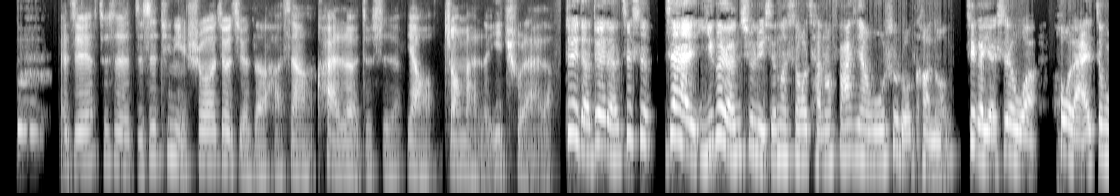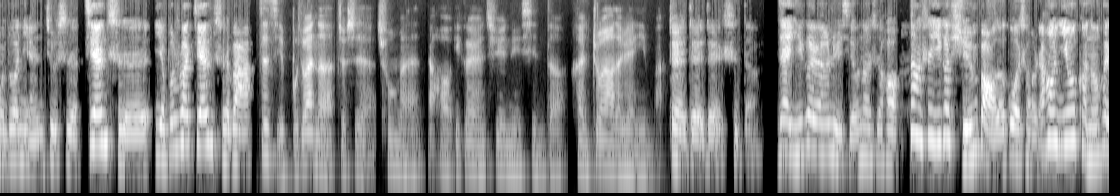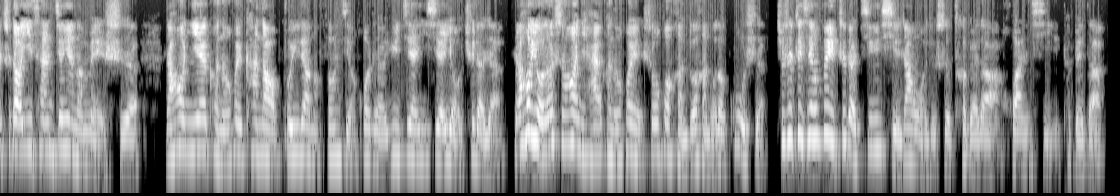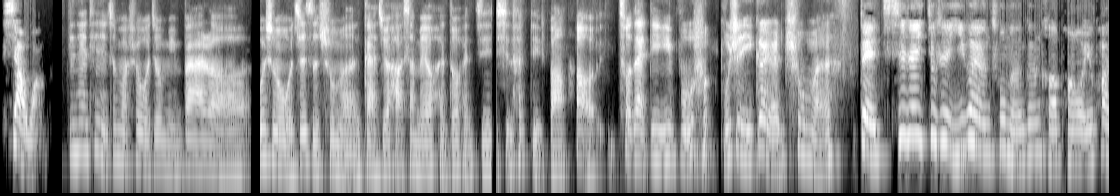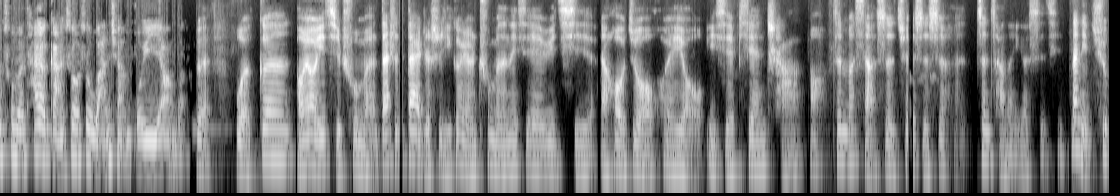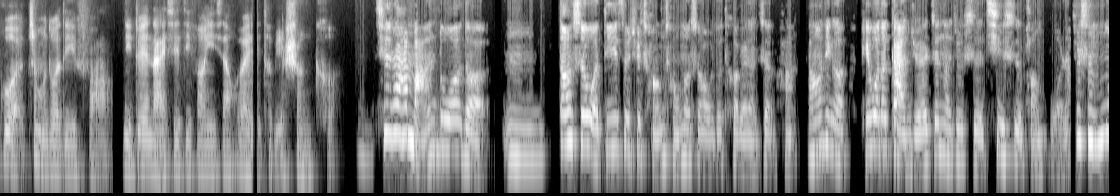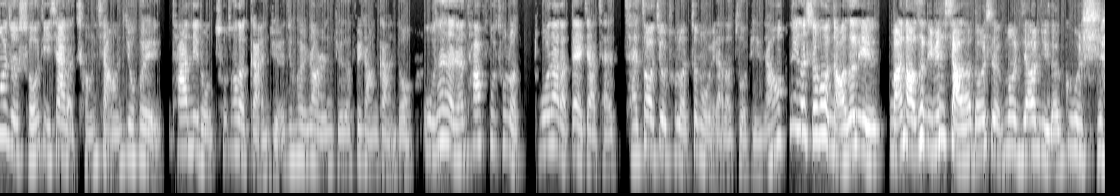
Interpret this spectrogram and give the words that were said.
感觉就是只是听你说就觉得好像快乐就是要装满了溢出来了。对的，对的，就是在一个人去旅行的时候才能发现无数种可能。这个也是我后来这么多年就是坚持，也不是说坚持吧，自己不断的就是出门，然后一个人去旅行的很重要的原因吧。对对对，是的，在一个人旅行的时候，像是一个寻宝的过程，然后你有可能会吃到一餐惊艳的美食。然后你也可能会看到不一样的风景，或者遇见一些有趣的人。然后有的时候你还可能会收获很多很多的故事，就是这些未知的惊喜让我就是特别的欢喜，特别的向往。今天听你这么说，我就明白了为什么我这次出门感觉好像没有很多很惊喜的地方。哦，错在第一步，不是一个人出门。对，其实就是一个人出门跟和朋友一块出门，他的感受是完全不一样的。对。我跟朋友一起出门，但是带着是一个人出门的那些预期，然后就会有一些偏差哦。这么想是确实是很正常的一个事情。那你去过这么多地方，你对哪一些地方印象会特别深刻？其实还蛮多的，嗯，当时我第一次去长城的时候，我就特别的震撼。然后那个给我的感觉真的就是气势磅礴，然后就是摸着手底下的城墙，就会它那种粗糙的感觉，就会让人觉得非常感动。古代的人他付出了多大的代价，才才造就出了这么伟大的作品。然后那个时候脑子里满脑子里面想的都是孟姜女的故事。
